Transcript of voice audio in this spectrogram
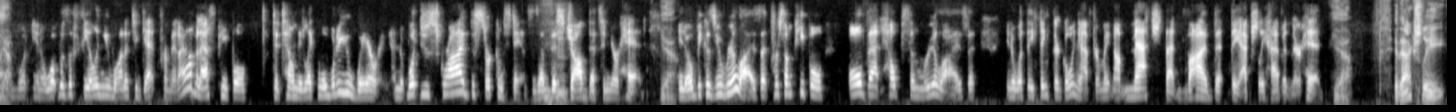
Yeah. What you know, what was the feeling you wanted to get from it? I often ask people to tell me like, well, what are you wearing? And what describe the circumstances of this hmm. job that's in your head. Yeah. You know, because you realize that for some people all that helps them realize that you know what they think they're going after might not match that vibe that they actually have in their head. Yeah. It actually,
